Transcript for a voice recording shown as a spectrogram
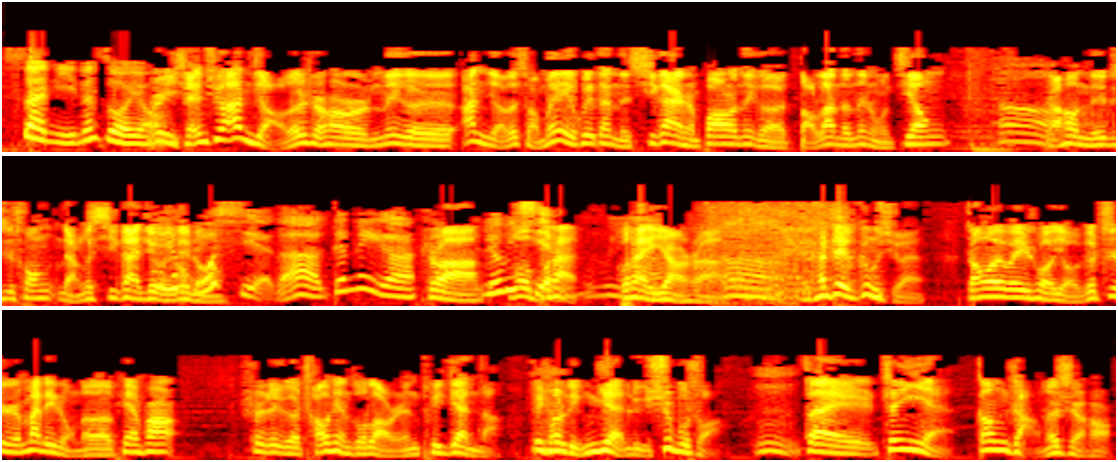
蒜泥的作用而。以前去按脚的时候，那个按脚的小妹会在你的膝盖上包着那个捣烂的那种浆，嗯，然后你这双两个膝盖就有那种血的，跟那个是吧？流鼻血不太不不太一样是吧？嗯，你看这个更悬。张薇薇说有一个治麦粒肿的偏方，是这个朝鲜族老人推荐的，非常灵验，屡试不爽。嗯，在针眼刚长的时候，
